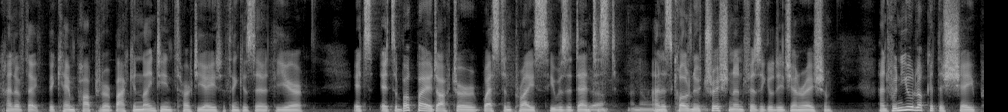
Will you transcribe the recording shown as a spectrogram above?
kind of that became popular back in 1938, I think is the, the year. It's it's a book by a doctor, Weston Price. He was a dentist, I know. and it's called Nutrition and Physical Degeneration. And when you look at the shape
